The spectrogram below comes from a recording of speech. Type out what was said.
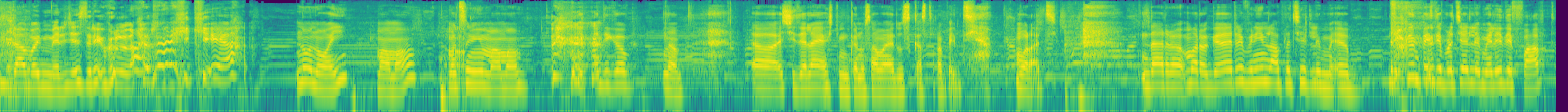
Dar voi mergeți regulat la Ikea? Nu noi, mama. Mulțumim, mama. Adică, na. Uh, și de la ea știm că nu s-a mai adus castraveți morați. Dar, uh, mă rog, revenind la plăcerile mele, uh, trecând peste plăcerile mele, de fapt,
